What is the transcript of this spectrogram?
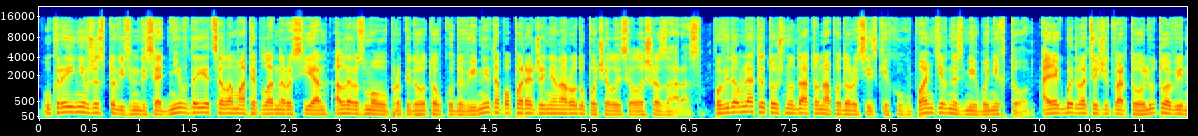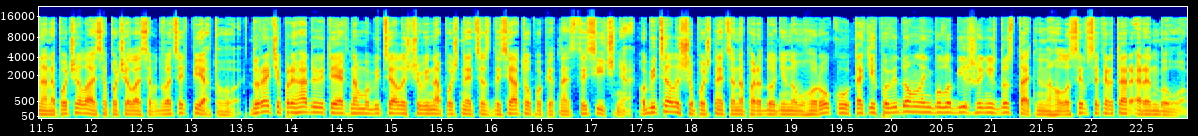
Україні вже 180 днів вдається ламати плани росіян, але розмови про підготовку до війни та попередження народу почалися лише зараз. Повідомляти точну дату нападу російських окупантів не зміг би ніхто. А якби 24 лютого війна не почалася, почалася б 25-го. До речі, пригадуєте, як нам обіцяли, що війна почнеться з 10 по 15 січня. Обіцяли, що почнеться напередодні нового року. Таких повідомлень було більше ніж достатньо, наголосив секретар РНБО.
